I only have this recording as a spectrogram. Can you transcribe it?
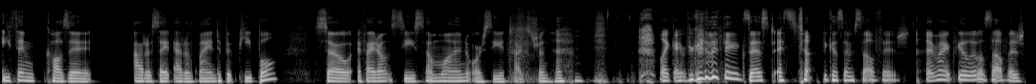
Ethan calls it out of sight, out of mind, but people. So if I don't see someone or see a text from them, like I forget that they exist, it's not because I'm selfish. I might be a little selfish,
